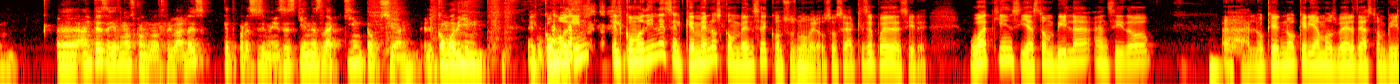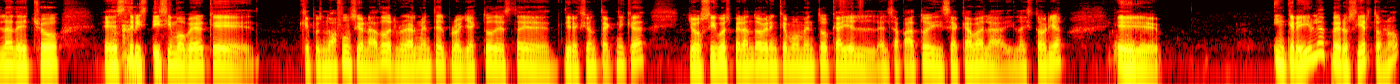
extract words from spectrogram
eh, antes de irnos con los rivales, ¿qué te parece si me dices quién es la quinta opción? El comodín. El comodín, el comodín es el que menos convence con sus números. O sea, ¿qué se puede decir? Watkins y Aston Villa han sido ah, lo que no queríamos ver de Aston Villa. De hecho, es tristísimo ver que que pues no ha funcionado realmente el proyecto de esta dirección técnica. Yo sigo esperando a ver en qué momento cae el, zapato y se acaba la, historia. Eh, increíble, pero cierto, ¿no?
